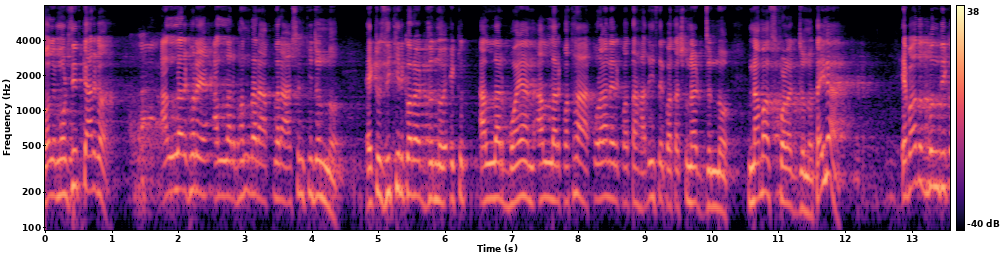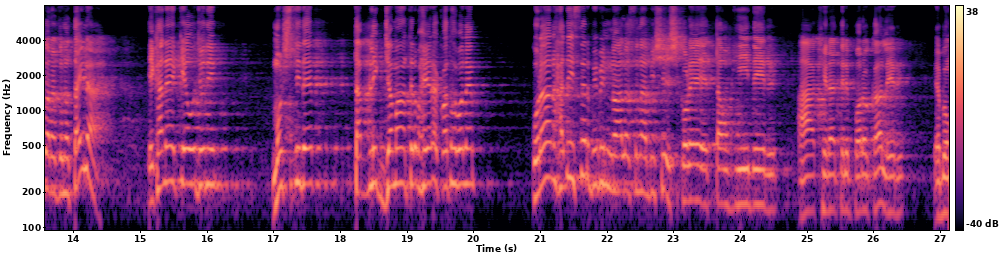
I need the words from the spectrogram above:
বলে, মসজিদ কার ঘর? আল্লাহর ঘরে আল্লাহর ভান্দারা আপনারা আসেন কি জন্য? একটু জিকির করার জন্য, একটু আল্লাহর বয়ান, আল্লাহর কথা, কোরআনের কথা, হাদিসের কথা শোনার জন্য, নামাজ পড়ার জন্য, তাই না? এবাদত বন্দি করার জন্য, তাই না? এখানে কেউ যদি মসজিদে তাবলিক জামাতের ভাইয়েরা কথা বলে, কোরআন, হাদিসের বিভিন্ন আলোচনা বিশেষ করে তাওহীদের, আখেরাতের পরকালের এবং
